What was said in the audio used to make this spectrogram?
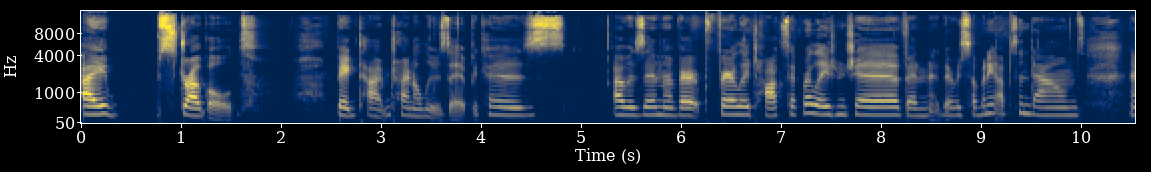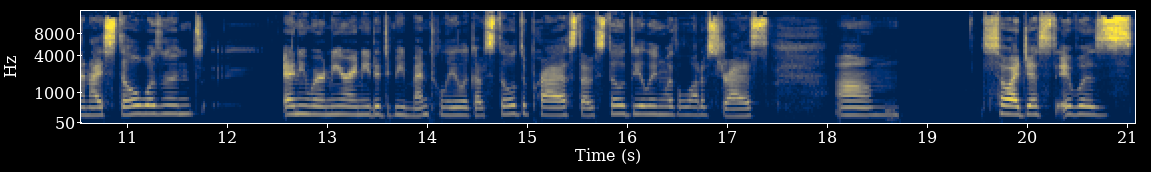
I struggled big time trying to lose it because I was in a very fairly toxic relationship and there was so many ups and downs and I still wasn't anywhere near. I needed to be mentally like I was still depressed. I was still dealing with a lot of stress. Um so I just it was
